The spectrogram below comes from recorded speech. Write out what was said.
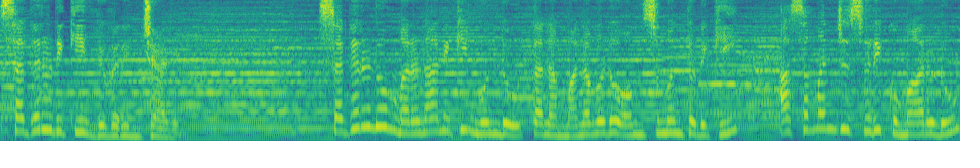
సగరుడికి వివరించాడు. సగరుడు మరణానికి ముందు తన మనవడు అంశుమంతుడికి అసమంజసుడి కుమారుడు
